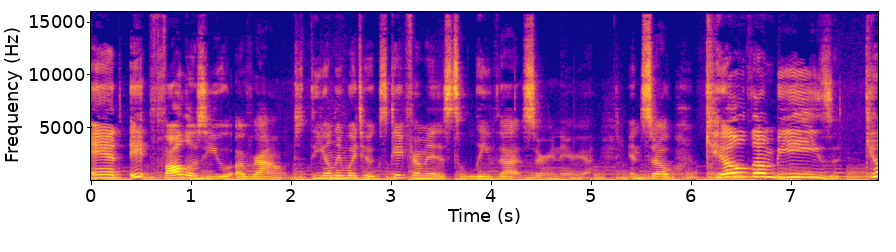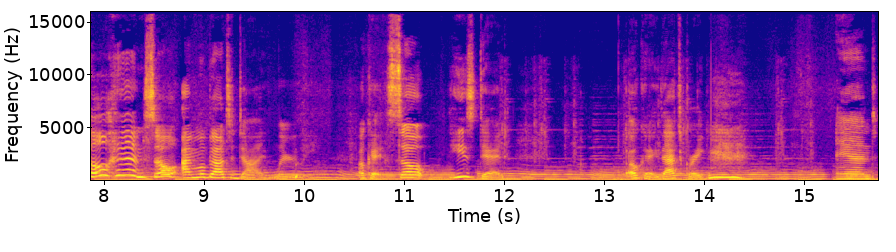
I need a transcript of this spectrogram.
and it follows you around. The only way to escape from it is to leave that certain area. And so, kill them bees! Kill him! So, I'm about to die, literally. Okay, so he's dead. Okay, that's great. And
